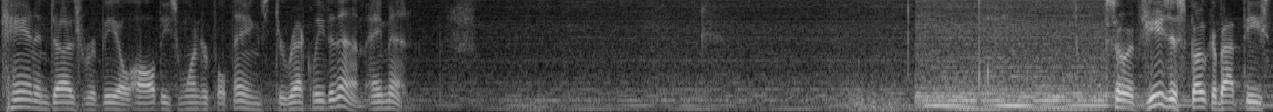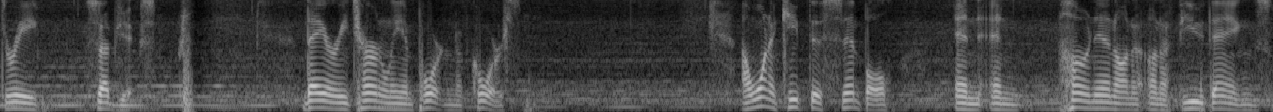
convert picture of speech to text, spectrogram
can and does reveal all these wonderful things directly to them. Amen. So if Jesus spoke about these three subjects, they are eternally important, of course. I want to keep this simple and and hone in on a, on a few things.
